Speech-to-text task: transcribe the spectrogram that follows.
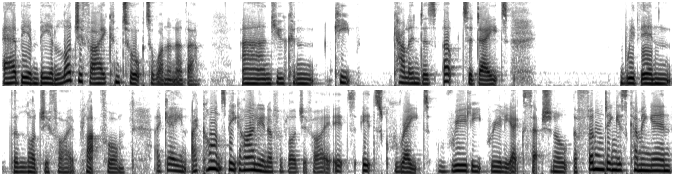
Airbnb and Lodgify, can talk to one another. And you can keep calendars up to date within the Lodgify platform. Again, I can't speak highly enough of Lodgify. It's it's great, really, really exceptional. The funding is coming in,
